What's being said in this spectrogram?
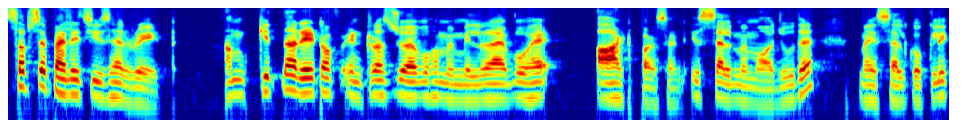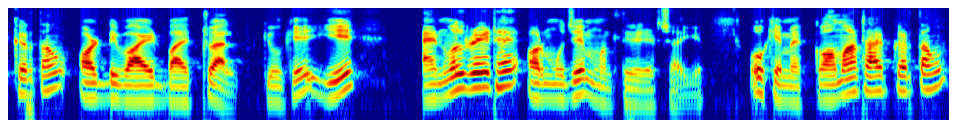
सबसे पहले चीज़ है रेट हम कितना रेट ऑफ़ इंटरेस्ट जो है वो हमें मिल रहा है वो है आठ परसेंट। इस सेल में मौजूद है। मैं इस सेल को क्लिक करता हूँ और डिवाइड बाय ट्वेल्व क्योंकि ये एनुअल रेट है और मुझे मंथली रेट चाहिए। ओके मैं कॉमा टाइप करता हूँ।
